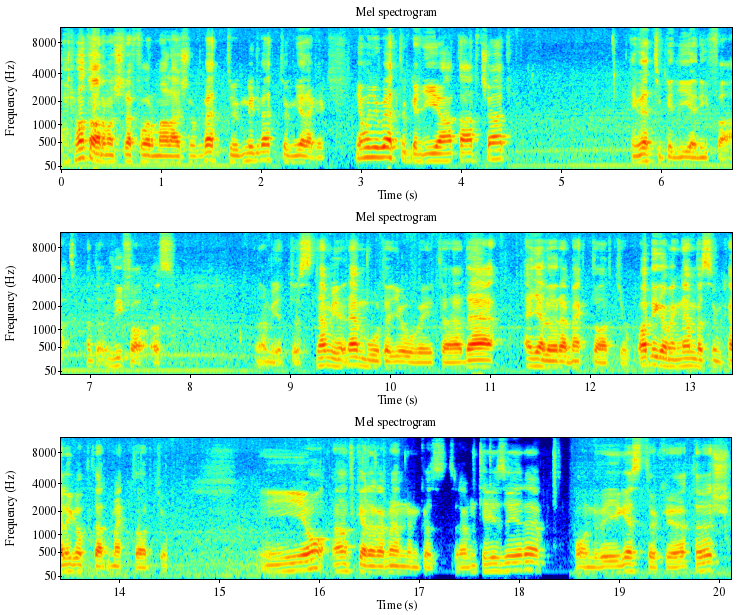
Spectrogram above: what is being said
Hát hatalmas reformálások vettünk, mit vettünk gyerekek? Ja mondjuk vettünk egy IA tárcsát, még vettük egy ilyen ifát. Hát az ifa az nem jött össze, nem, nem volt egy jó vétel, de egyelőre megtartjuk. Addig, amíg nem veszünk helikoptert, megtartjuk. Jó, át kellene mennünk az MTZ-re. On végez, tökéletes.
